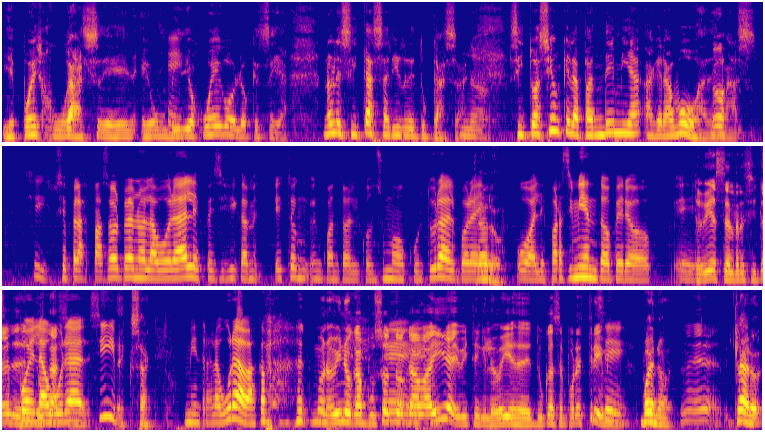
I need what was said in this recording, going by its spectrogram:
y después jugás en, en un Sí. videojuego o lo que sea. No necesitas salir de tu casa. No. Situación que la pandemia agravó además. Sí, se plas- pasó al plano laboral específicamente. Esto en, en cuanto al consumo cultural por ahí. Claro. O al esparcimiento, pero. eh, Te el recital se desde puede tu casa. laburar. Sí, Exacto. mientras laburabas, capaz. Bueno, vino Capuzotto Eh, acá a Bahía y viste que lo veías desde tu casa por streaming. Sí. Bueno, Eh, Claro,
